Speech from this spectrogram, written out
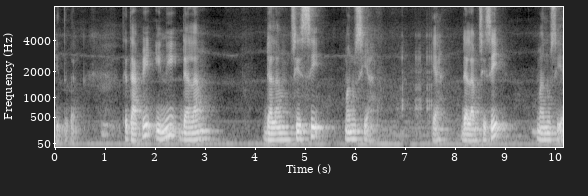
gitu kan. Tetapi ini dalam dalam sisi manusia. Ya, dalam sisi manusia.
